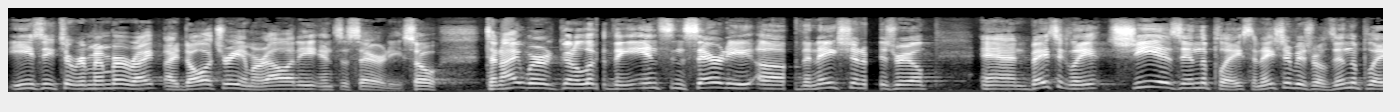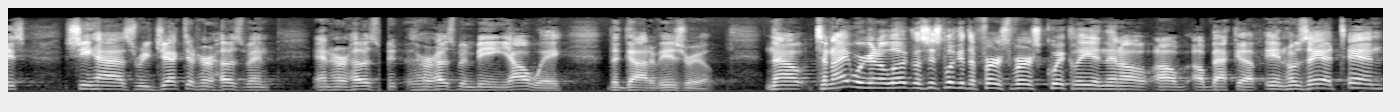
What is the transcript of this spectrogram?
Easy to remember, right? Idolatry, immorality, insincerity. So tonight we're going to look at the insincerity of the nation of Israel. And basically, she is in the place, the nation of Israel is in the place, she has rejected her husband, and her husband, her husband being Yahweh, the God of Israel. Now, tonight we're going to look, let's just look at the first verse quickly, and then I'll, I'll, I'll back up. In Hosea 10,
